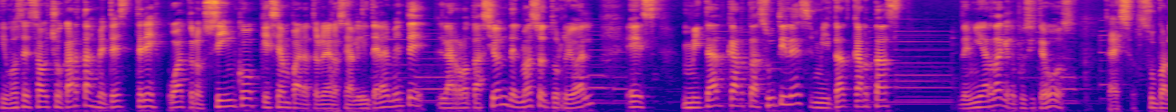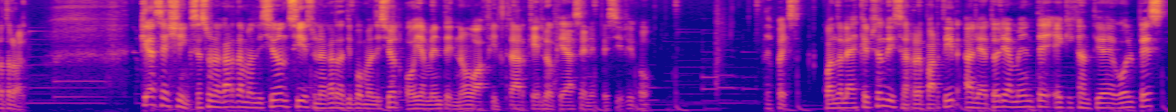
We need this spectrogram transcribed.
Y vos de esas 8 cartas metes 3, 4, 5 que sean para trolear. O sea, literalmente la rotación del mazo de tu rival es mitad cartas útiles, mitad cartas de mierda que le pusiste vos. O sea, eso, super troll. ¿Qué hace Jinx? ¿Es una carta maldición? Sí, es una carta tipo maldición. Obviamente no va a filtrar qué es lo que hace en específico. Después, cuando la descripción dice repartir aleatoriamente X cantidad de golpes,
